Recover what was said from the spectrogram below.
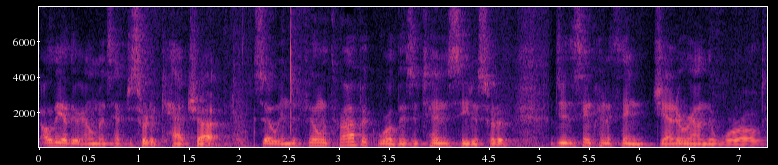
all the other elements have to sort of catch up. So in the philanthropic world, there's a tendency to sort of do the same kind of thing, jet around the world,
